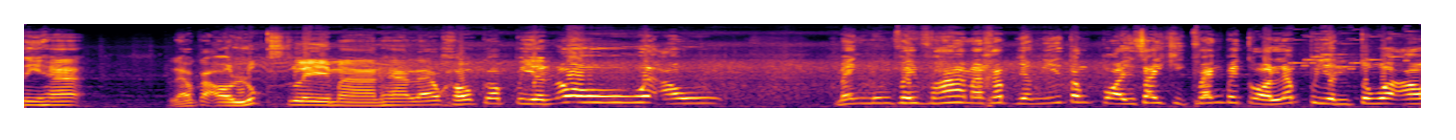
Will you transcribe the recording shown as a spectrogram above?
นี่ฮะ แล้วก็เอาลุกสเลมานะฮะ แล้วเขาก็เปลี่ยน โอ้เอาแมงมุมไฟฟ้ามาครับ อย่างนี้ต้องปล่อยไซคิกแฟงไปก่อนแล้วเปลี่ยนตัวเอา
